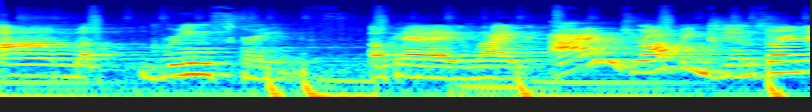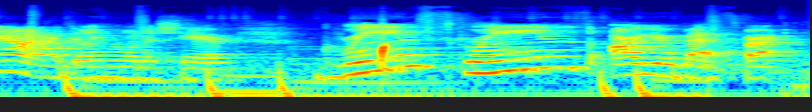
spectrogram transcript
Um, green screens, okay? Like I'm dropping gems right now and I don't even wanna share green screens are your best friend.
